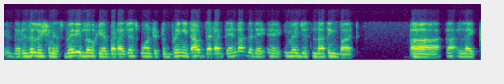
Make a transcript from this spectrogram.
the resolution is very low here, but I just wanted to bring it out that at the end of the day, image is nothing but uh, uh, like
